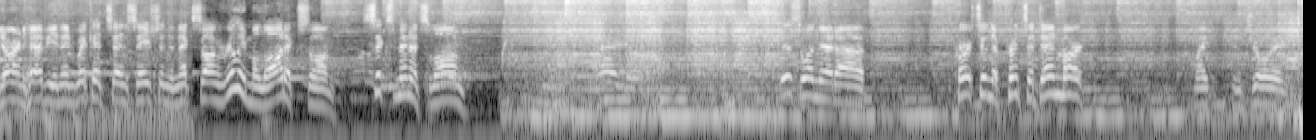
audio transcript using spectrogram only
Darn heavy. And then Wicked Sensation, the next song, really melodic song, six minutes long. This one that, uh, of course, in the Prince of Denmark might enjoy.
